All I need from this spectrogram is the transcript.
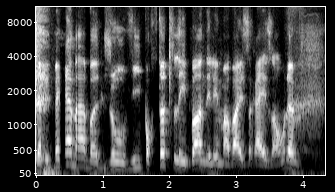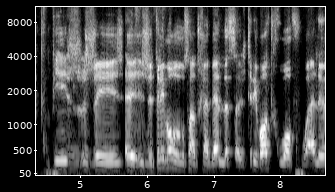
J'aime vraiment Bon Jovi pour toutes les bonnes et les mauvaises raisons. Là. Puis euh, été les voir au Centre Bell, été les voir trois fois. Là.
